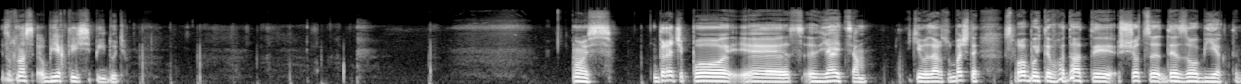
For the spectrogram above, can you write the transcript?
І тут у нас об'єкти ECP йдуть. Ось. До речі, по е, е, яйцям, які ви зараз бачите, спробуйте вгадати, що це де за об'єкти.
